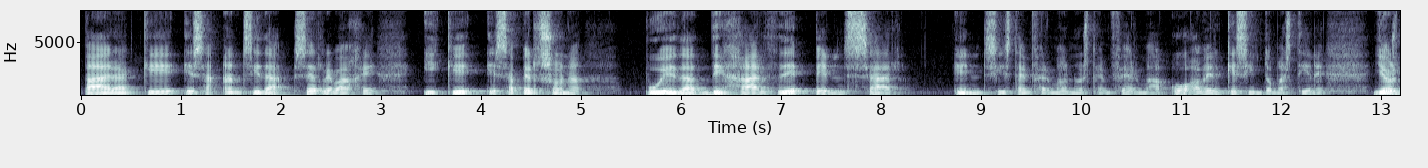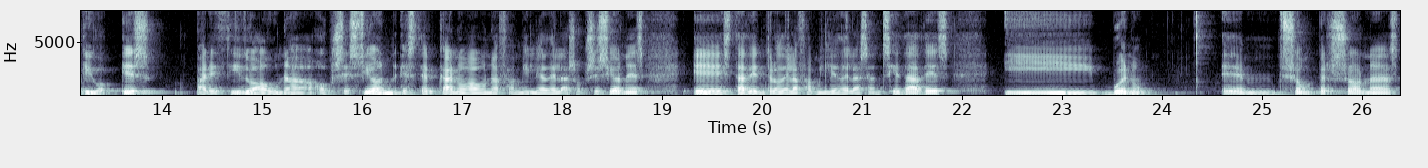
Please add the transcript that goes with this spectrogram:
para que esa ansiedad se rebaje y que esa persona pueda dejar de pensar en si está enferma o no está enferma o a ver qué síntomas tiene. Ya os digo, es parecido a una obsesión, es cercano a una familia de las obsesiones, eh, está dentro de la familia de las ansiedades y bueno, em, son personas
